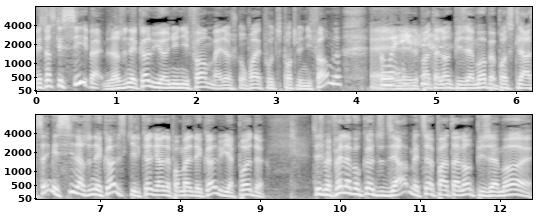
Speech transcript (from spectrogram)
mais c'est parce que si, ben, dans une école où il y a un uniforme, ben là, je comprends qu'il faut que tu portes l'uniforme. Euh, Le pantalon de pyjama peut pas se classer. Mais si dans une école, ce qui est le cas quand même de pas mal d'écoles où il n'y a pas de sais, je me fais l'avocat du diable, mais tu sais, un pantalon de pyjama, euh,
